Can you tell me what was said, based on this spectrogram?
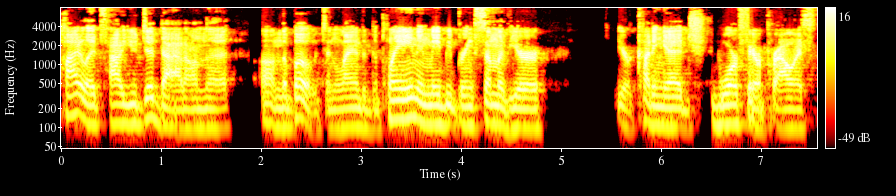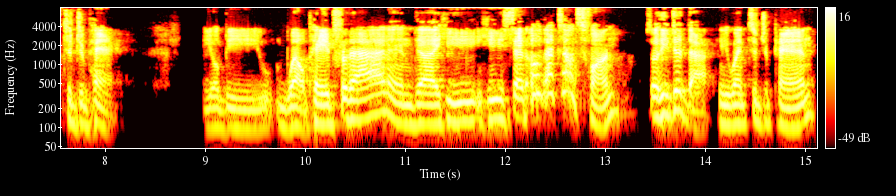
pilots how you did that on the on the boat and landed the plane, and maybe bring some of your your cutting edge warfare prowess to Japan. You'll be well paid for that. And uh, he he said, "Oh, that sounds fun." So he did that. He went to Japan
